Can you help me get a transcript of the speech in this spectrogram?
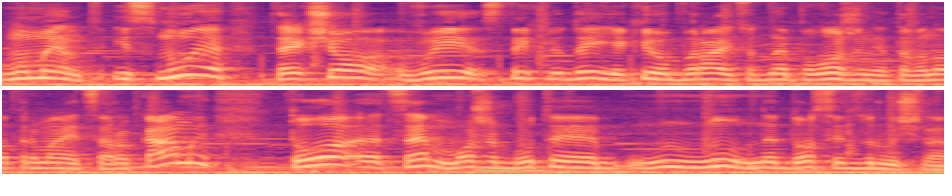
момент існує. Та якщо ви з тих людей, які обирають одне положення та воно тримається роками, то е, це може бути ну не досить зручно.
